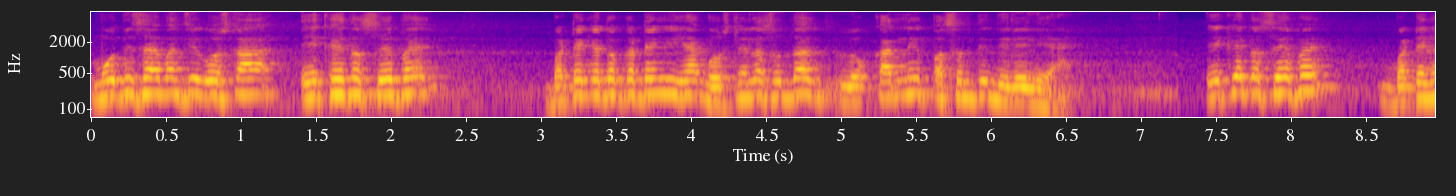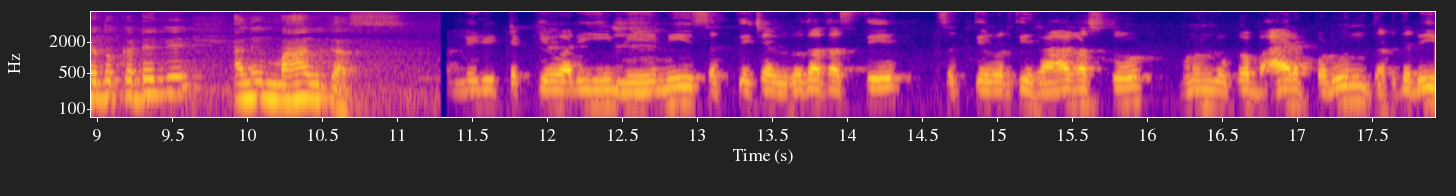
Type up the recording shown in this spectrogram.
मोदी साहेबांची घोषणा एक आहे तर सेफ आहे. बटेंगे तो कटेंगे ह्या घोषणेला सुद्धा लोकांनी पसंती दिलेली आहे. एक आहे तर सेफ आहे बटेंगे तो कटेंगे आणि महाविकास. वाढलेली टक्केवारी ही नेहमी सत्तेच्या विरोधात असते सत्तेवरती राग असतो म्हणून लोक बाहेर पडून धडधडी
